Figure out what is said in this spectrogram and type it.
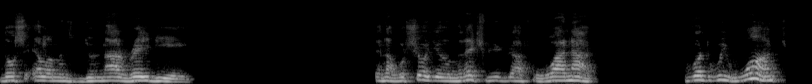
those elements do not radiate. And I will show you on the next view graph why not. What we want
